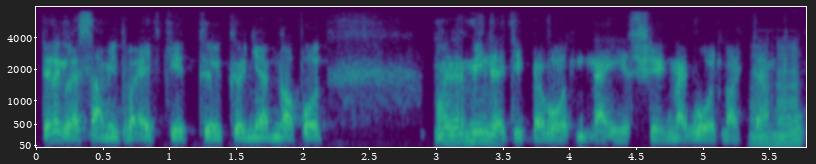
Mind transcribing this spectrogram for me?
tényleg leszámítva egy-két könnyebb napot, majdnem mindegyikben volt nehézség, meg volt nagy tempó. Uh-huh.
